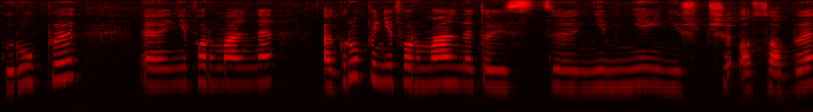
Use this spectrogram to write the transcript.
grupy e, nieformalne, a grupy nieformalne to jest nie mniej niż trzy osoby,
